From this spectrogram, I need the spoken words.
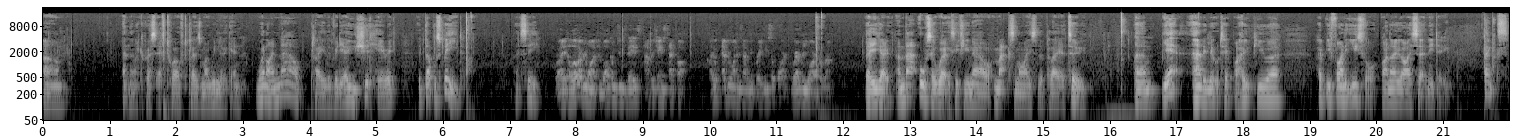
um, and then I can press F12 to close my window again. When I now play the video, you should hear it at double speed. Let's see. Right. Hello everyone and welcome to today's AppExchange Tech Talk. I hope everyone is having a great week so far, wherever you are around. There you go. And that also works if you now maximise the player too. Um, yeah, handy little tip. I hope you uh, hope you find it useful. I know I certainly do. Thanks.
